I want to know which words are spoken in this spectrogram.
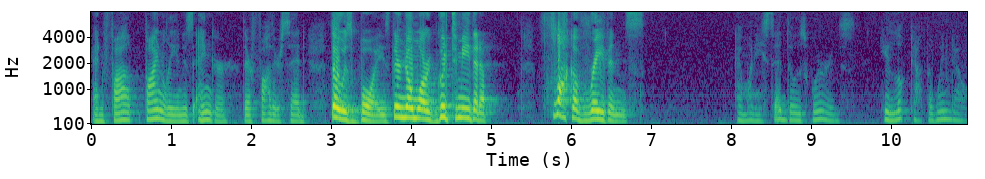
And fi- finally, in his anger, their father said, Those boys, they're no more good to me than a flock of ravens. And when he said those words, he looked out the window,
